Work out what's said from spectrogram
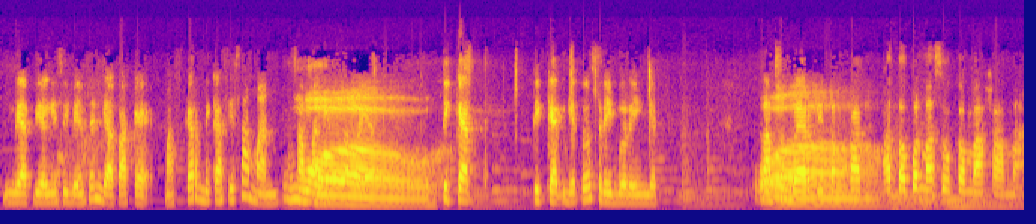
lihat dia ngisi bensin nggak pakai masker dikasih saman saman itu ya Wow. tiket tiket gitu seribu ringgit langsung bayar di tempat Wow. ataupun masuk ke mahkamah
